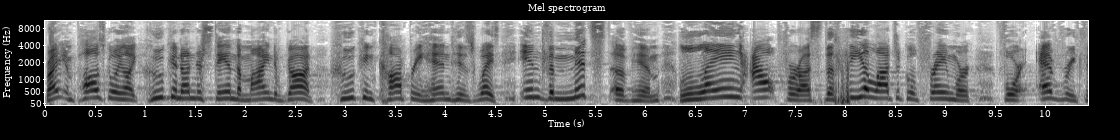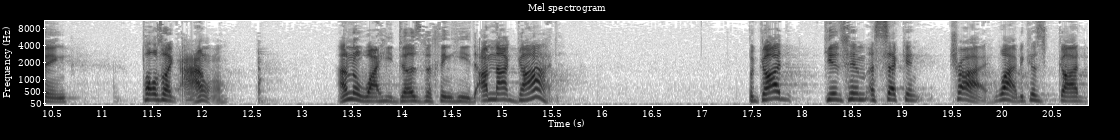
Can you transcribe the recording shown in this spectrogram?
Right? And Paul's going like, who can understand the mind of God? Who can comprehend his ways? In the midst of him laying out for us the theological framework for everything, Paul's like, I don't know. I don't know why he does the thing he, I'm not God. But God gives him a second try. Why? Because God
